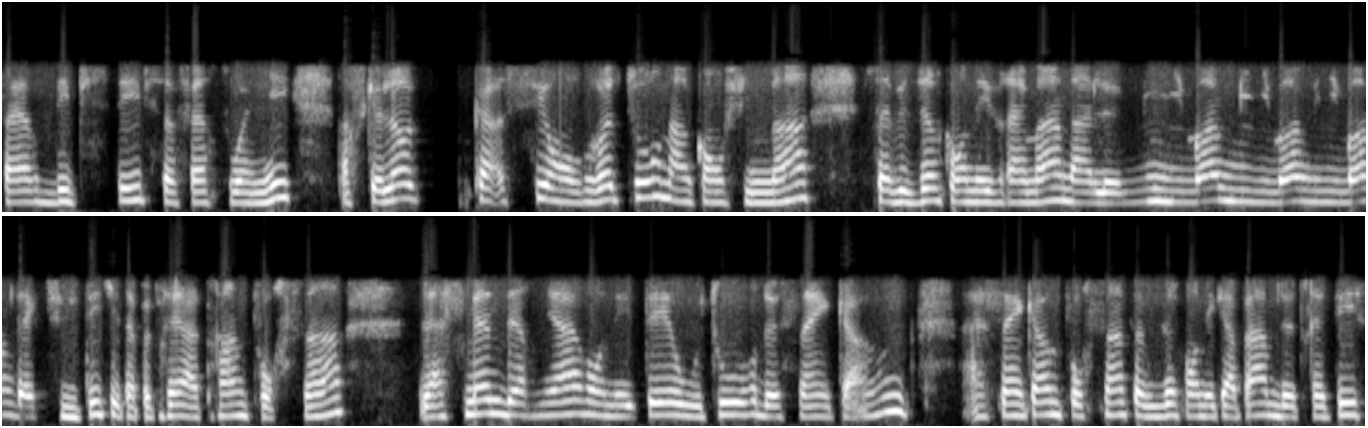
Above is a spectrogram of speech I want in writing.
faire dépister se faire soigner. Parce que là, quand, si on retourne en confinement, ça veut dire qu'on est vraiment dans le minimum, minimum, minimum d'activité qui est à peu près à 30 la semaine dernière, on était autour de 50. À 50% ça veut dire qu'on est capable de traiter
